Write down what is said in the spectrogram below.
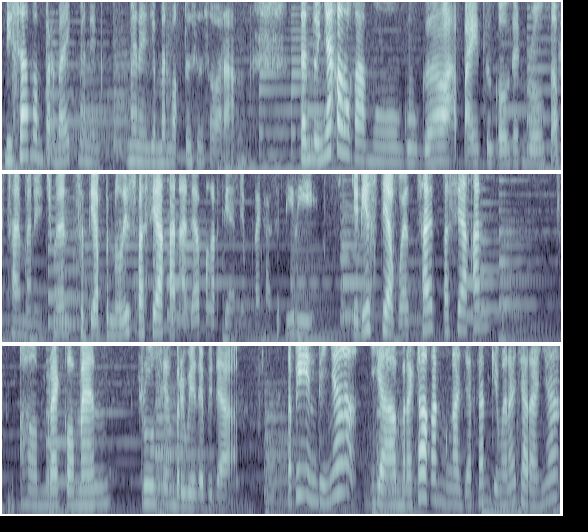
bisa memperbaik man manajemen waktu seseorang. Tentunya kalau kamu Google apa itu Golden Rules of Time Management, setiap penulis pasti akan ada pengertiannya mereka sendiri. Jadi setiap website pasti akan um, rules yang berbeda-beda. Tapi intinya ya mereka akan mengajarkan gimana caranya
